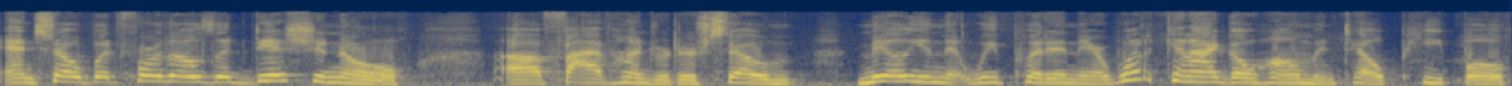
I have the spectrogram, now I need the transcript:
and so, but for those additional uh, 500 or so million that we put in there, what can I go home and tell people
